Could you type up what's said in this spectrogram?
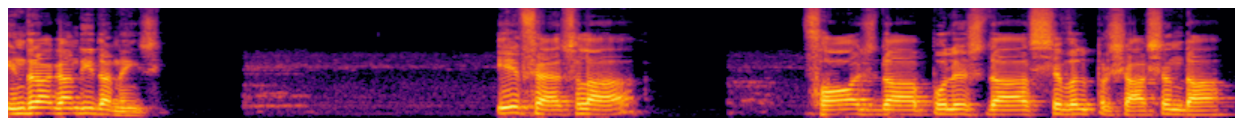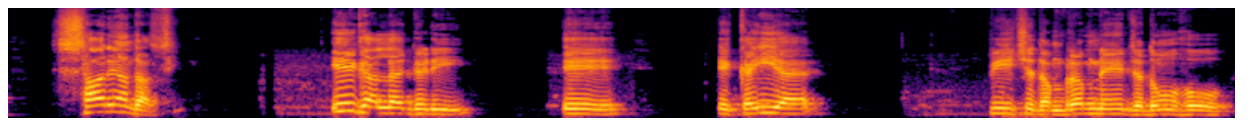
ਇੰਦਰਾ ਗਾਂਧੀ ਦਾ ਨਹੀਂ ਸੀ। ਇਹ ਫੈਸਲਾ ਫੌਜ ਦਾ, ਪੁਲਿਸ ਦਾ, ਸਿਵਲ ਪ੍ਰਸ਼ਾਸਨ ਦਾ, ਸਾਰਿਆਂ ਦਾ ਸੀ। ਇਹ ਗੱਲ ਹੈ ਜਿਹੜੀ ਇਹ ਇਹ ਕਹੀ ਹੈ ਪੀ ਚਿਦੰਬਰਮ ਨੇ ਜਦੋਂ ਉਹ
